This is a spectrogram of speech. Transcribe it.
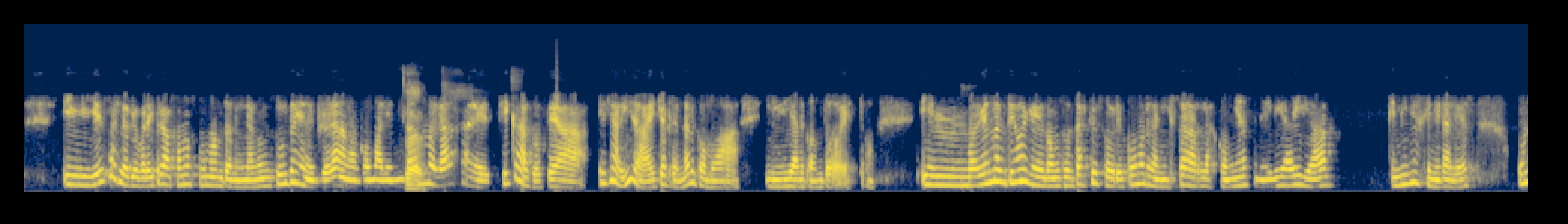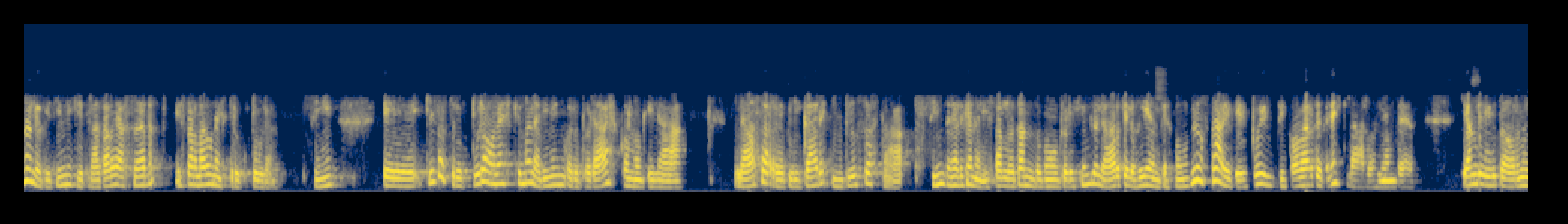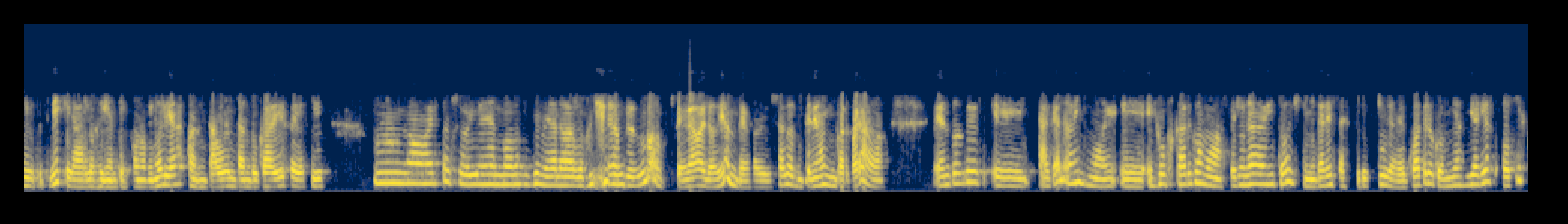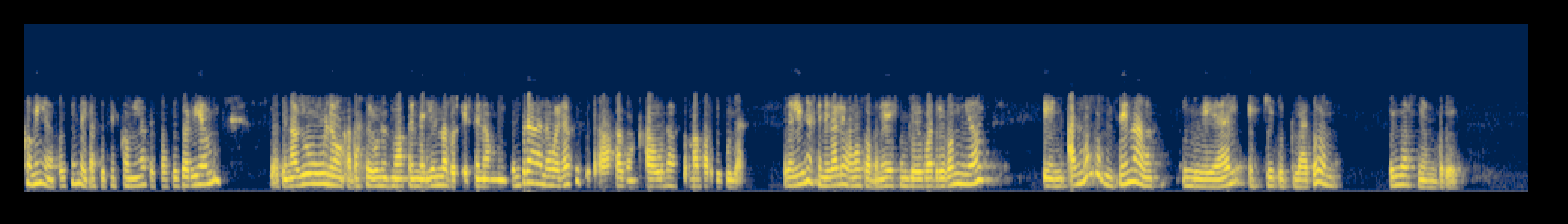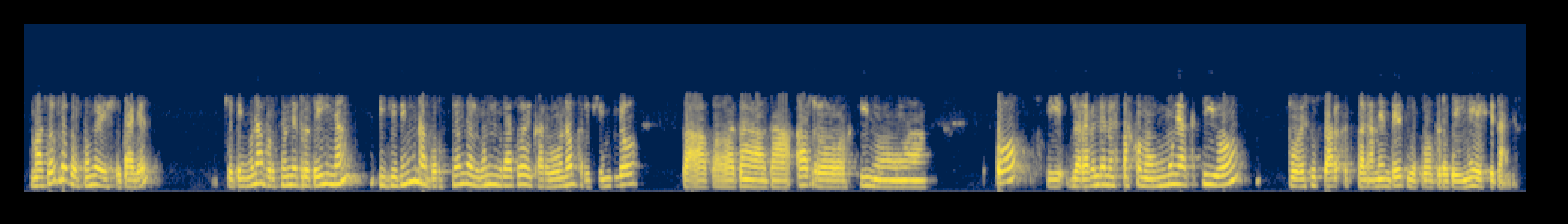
Y eso es lo que por ahí trabajamos un montón en la consulta y en el programa, como alentándolas eh, chicas, o sea, es la vida, hay que aprender cómo a lidiar con todo esto. Y volviendo al tema que consultaste sobre cómo organizar las comidas en el día a día, en líneas generales, uno lo que tiene que tratar de hacer es armar una estructura, ¿sí? Eh, que esa estructura, una vez que uno la tiene incorporada, es como que la, la vas a replicar incluso hasta sin tener que analizarlo tanto, como por ejemplo lavarte los dientes, como que uno sabe que después de comer te tenés que lavar los dientes, que antes de irte a dormir te tenés que lavar los dientes, como que no le das tanta vuelta en tu cabeza y decir, mm, no, está lloviendo, no sé si me da a lavar los dientes, uno se lava los dientes, ya lo tenemos incorporado. Entonces, eh, acá lo mismo, eh, eh, es buscar cómo hacer un hábito y generar esa estructura de cuatro comidas diarias o tres comidas. Por siempre que hace tres comidas está súper bien. Se hacen algunos, capaz que algunos no hacen merienda porque cenan muy temprano. Bueno, eso se trabaja con cada uno de forma particular. pero en líneas generales vamos a poner ejemplo de cuatro comidas. En almuerzos y cenas, lo ideal es que tu plato tenga siempre más otra porción de vegetales, que tenga una porción de proteína y que tenga una porción de algún hidrato de carbono, por ejemplo, papa, batata, arroz, quinoa. O si de repente no estás como muy activo, puedes usar solamente tipo proteína y vegetales.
